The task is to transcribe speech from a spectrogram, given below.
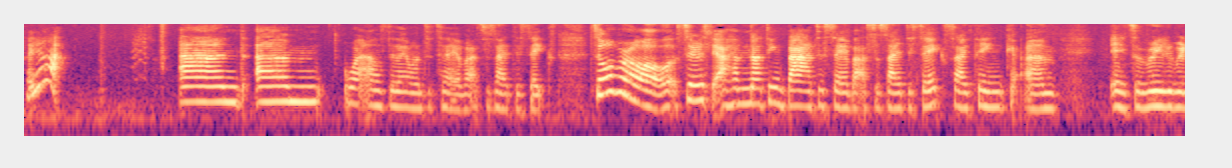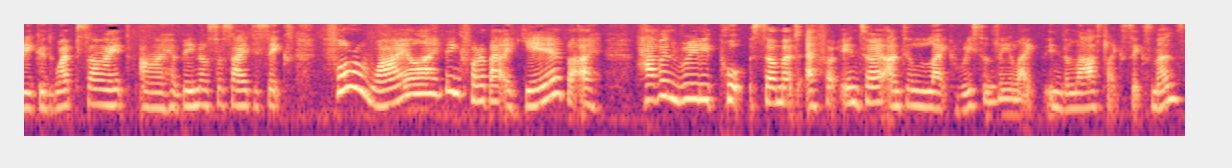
So yeah. And um, what else did I want to say about Society 6? So overall, seriously, I have nothing bad to say about Society 6. I think um, it's a really, really good website. I have been on Society 6 for a while, I think, for about a year, but I haven't really put so much effort into it until like recently like in the last like six months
